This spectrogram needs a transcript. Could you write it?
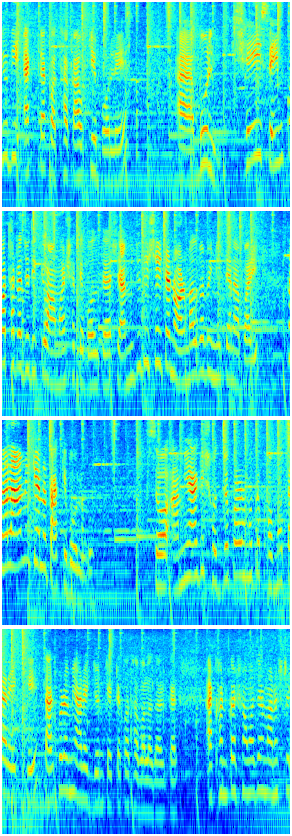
যদি একটা কথা কাউকে বলে বলি, সেই সেম কথাটা যদি কেউ আমার সাথে বলতে আসে, আমি যদি সেইটা নর্মালভাবে নিতে না পারি, তাহলে আমি কেন তাকে বলব? সো আমি আগে সহ্য করার মতো ক্ষমতা রেখে তারপর আমি আরেকজনকে একটা কথা বলা দরকার। এখনকার সমাজের মানুষটা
